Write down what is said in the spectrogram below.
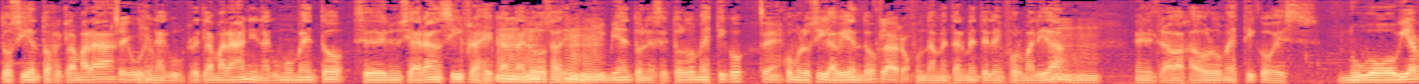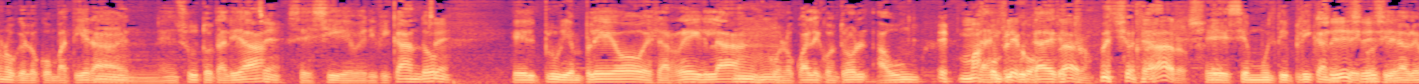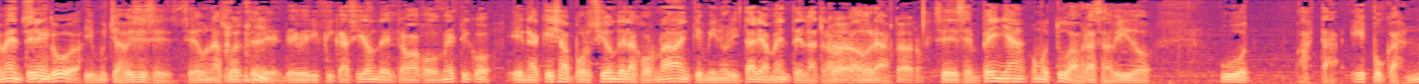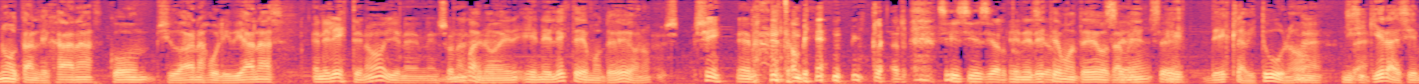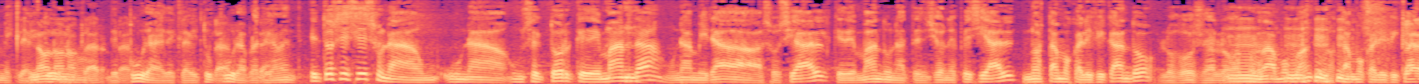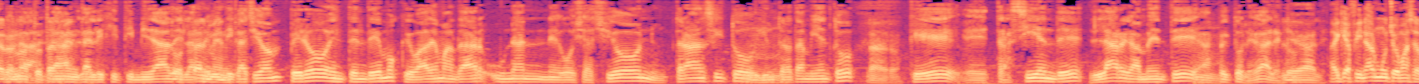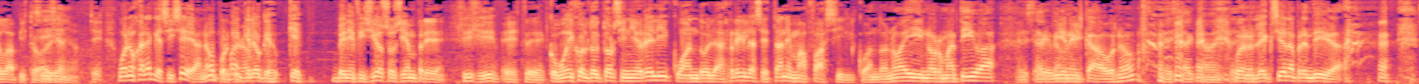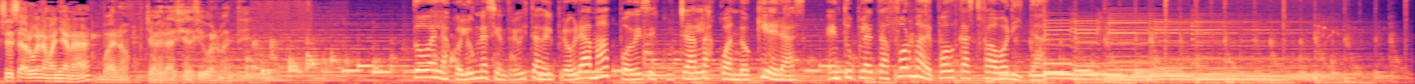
200 reclamará, y en algún, reclamarán y en algún momento se denunciarán cifras escandalosas de incumplimiento en el sector doméstico, como lo sigue habiendo. Claro. Fundamentalmente la informalidad en el trabajador doméstico es no hubo gobierno que lo combatiera mm. en, su totalidad, se sigue verificando. El pluriempleo es la regla, con lo cual el control aún es más complejo. claro, claro, eh, se multiplican este, considerablemente. Sin duda. Y muchas veces se, da una suerte de, verificación del trabajo doméstico en aquella porción de la jornada en que minoritariamente la trabajadora se desempeña. Como tú habrás sabido, hubo hasta épocas no tan lejanas con ciudadanas bolivianas en el este, ¿no? Y en, en, zona Bueno, en, el este de Montevideo, ¿no? Sí, también, claro. Sí, sí, es cierto. En el este de Montevideo también Es de esclavitud, ¿no? Ni siquiera decirme esclavitud. No, no, no, claro. De pura, de esclavitud pura prácticamente. Entonces es una, una, un sector que demanda una mirada social, que demanda una atención especial. No estamos calificando, los dos ya lo mm, acordamos, Juan, que no estamos calificando la, legitimidad de la reivindicación, pero entendemos que va a demandar una negociación, un tránsito y un mm. tratamiento que eh, trasciende largamente mm. aspectos legales, Hay que afinar mucho más el lápiz todavía. Bueno, ojalá que así sea, ¿no? Porque creo que, es beneficioso siempre. Sí, sí. Este, como dijo el doctor Signorelli, cuando las reglas están es más fácil. Cuando no hay normativa, eh, viene el caos, ¿no? Exactamente. bueno, lección aprendida. César, buena mañana. ¿eh? Bueno, muchas gracias igualmente. Todas las columnas y entrevistas del programa podés escucharlas cuando quieras en tu plataforma de podcast favorita.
